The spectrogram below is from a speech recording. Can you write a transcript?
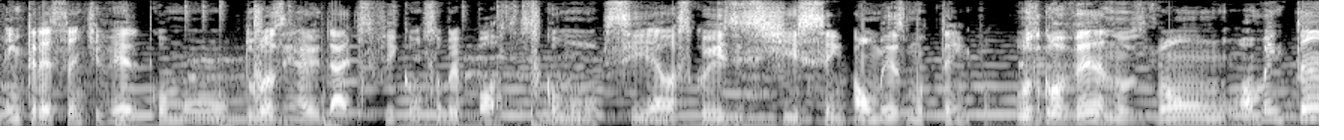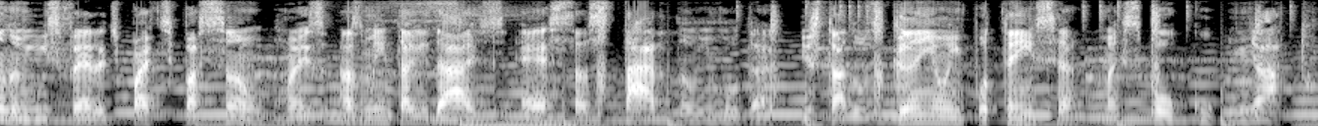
É interessante ver como duas realidades ficam sobrepostas, como se elas coexistissem ao mesmo tempo. Os governos vão aumentando em esfera de participação, mas as mentalidades, essas tardam em mudar. Estados ganham em potência, mas pouco em ato.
